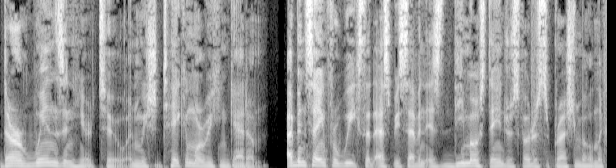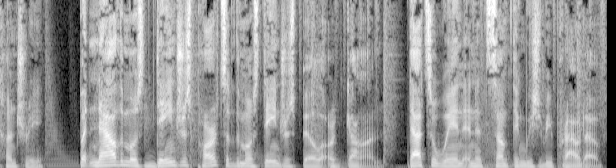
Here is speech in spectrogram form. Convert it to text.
there are wins in here too, and we should take them where we can get them. I've been saying for weeks that SB 7 is the most dangerous voter suppression bill in the country, but now the most dangerous parts of the most dangerous bill are gone. That's a win, and it's something we should be proud of.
